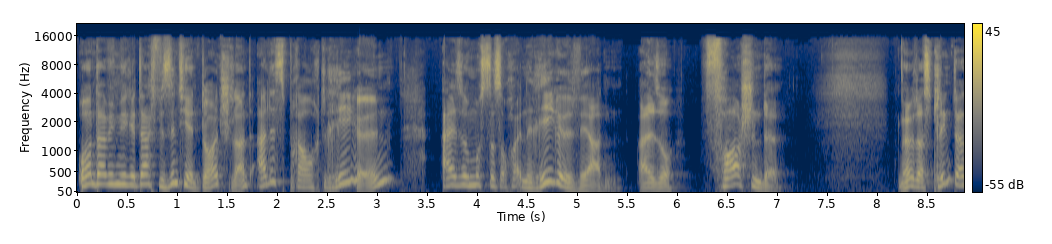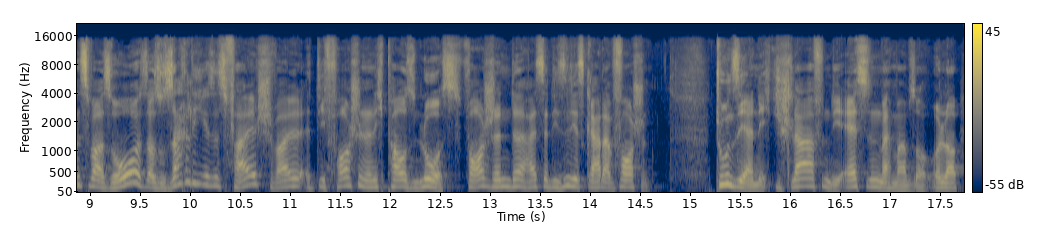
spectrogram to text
Und da habe ich mir gedacht, wir sind hier in Deutschland, alles braucht Regeln, also muss das auch eine Regel werden. Also Forschende. Ne, das klingt dann zwar so, also sachlich ist es falsch, weil die forschen ja nicht pausenlos. Forschende heißt ja, die sind jetzt gerade am Forschen. Tun sie ja nicht. Die schlafen, die essen, manchmal haben sie auch Urlaub.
